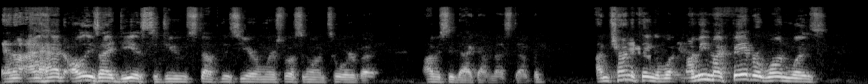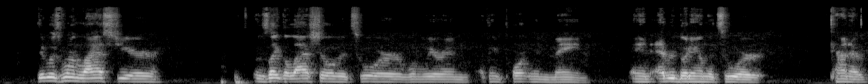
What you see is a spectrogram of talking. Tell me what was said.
and I had all these ideas to do stuff this year when we were supposed to go on tour, but obviously that got messed up. But I'm trying to think of what I mean. My favorite one was there was one last year. It was like the last show of the tour when we were in I think Portland, Maine, and everybody on the tour kind of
